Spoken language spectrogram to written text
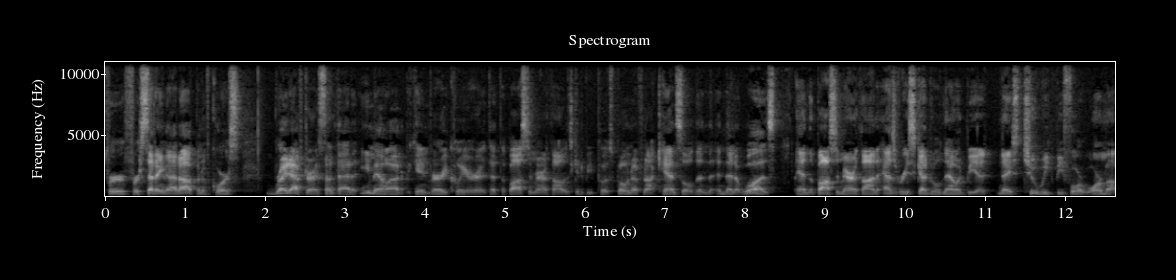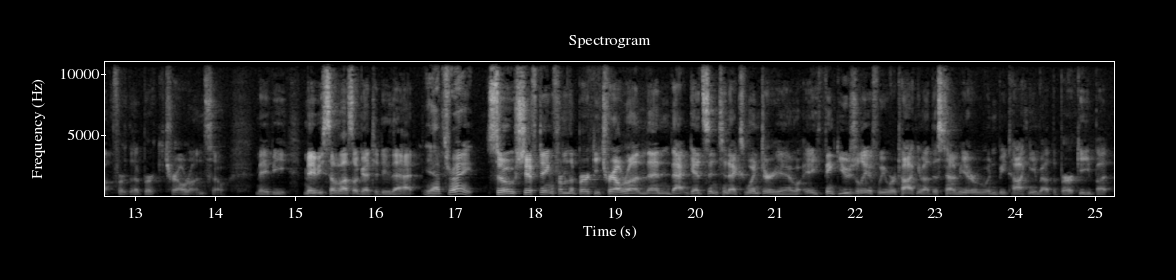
for for setting that up, and of course, right after I sent that email out, it became very clear that the Boston Marathon was going to be postponed, if not canceled, and, and then it was. And the Boston Marathon, as rescheduled now, would be a nice two week before warm up for the Birkie Trail Run. So maybe maybe some of us will get to do that. Yeah, that's right. So shifting from the Birkie Trail Run, then that gets into next winter. You know, I think usually if we were talking about this time of year, we wouldn't be talking about the Birkie, but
